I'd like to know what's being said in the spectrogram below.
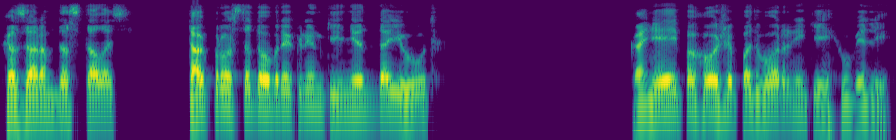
хазарам досталось. Так просто добрые клинки не отдают. Коней, похоже, подворники убили.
